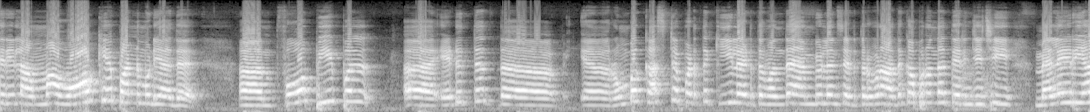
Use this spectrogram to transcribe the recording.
தெரியல. அம்மா வாக்கே பண்ண முடியாது. ஃபோர் பீப்புள் எடுத்து ரொம்ப கஷ்டப்படுத்த கீழே எடுத்து வந்து ஆம்புலன்ஸ் எடுத்துட்டு போறோம். அதுக்கப்புறம் தான் தெரிஞ்சிச்சு மலேரியா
